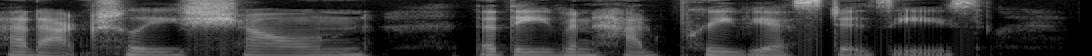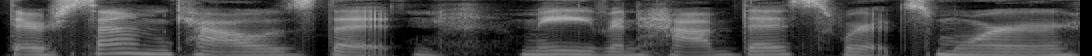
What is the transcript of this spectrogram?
had actually shown that they even had previous disease. There's some cows that may even have this where it's more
